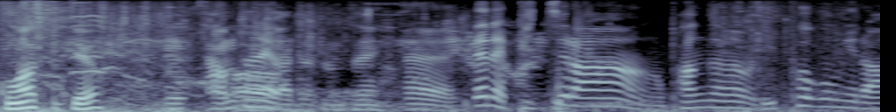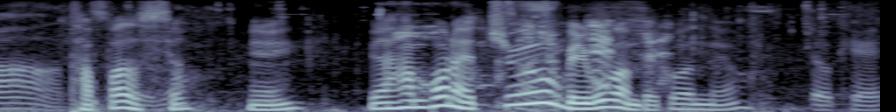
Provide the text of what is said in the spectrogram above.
궁 아낄게요 응, 다음 턴에 가자 다음 턴에 네. 쟤네 비트랑 방금 리퍼궁이랑 다 빠졌어 예 그냥 한 번에 쭉 밀고 가면 될 것 같네요 오케이.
